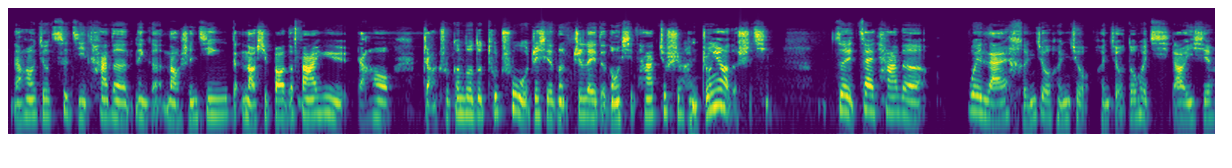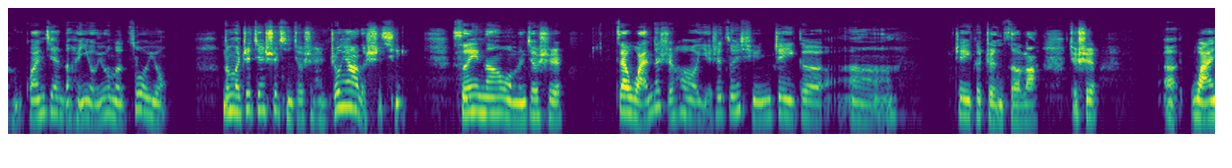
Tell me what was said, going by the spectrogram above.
然后就刺激他的那个脑神经、脑细胞的发育，然后长出更多的突触，这些的之类的东西，它就是很重要的事情。在在他的。未来很久很久很久都会起到一些很关键的、很有用的作用。那么这件事情就是很重要的事情。所以呢，我们就是在玩的时候也是遵循这一个嗯这一个准则了，就是呃玩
